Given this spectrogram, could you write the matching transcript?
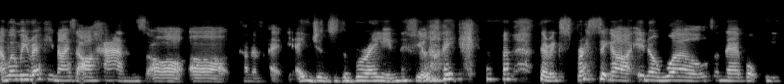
And when we recognize our hands are, are kind of agents of the brain, if you like, they're expressing our inner world and they're what we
